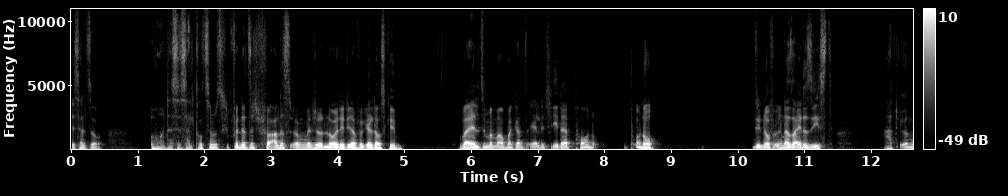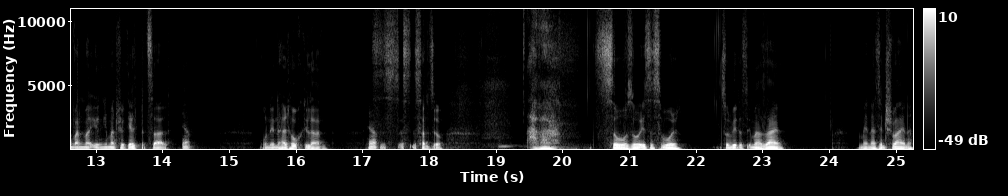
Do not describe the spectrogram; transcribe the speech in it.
Ist halt so. Oh, das ist halt trotzdem, es findet sich für alles irgendwelche Leute, die dafür Geld ausgeben. Weil, sind wir mal auch mal ganz ehrlich, jeder Porno, Porno, den du auf irgendeiner Seite siehst, hat irgendwann mal irgendjemand für Geld bezahlt. Ja. Und den halt hochgeladen. Ja. Es ist, es ist halt so. Aber so, so ist es wohl. So wird es immer sein. Männer sind Schweine.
